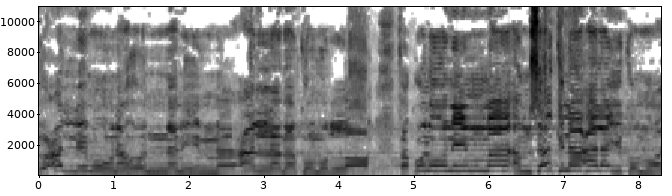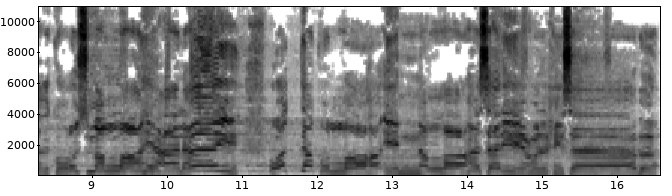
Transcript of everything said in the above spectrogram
تعلمونهن مما علمكم الله فكلوا مما أمسكنا عليكم واذكروا اسم الله عليه واتقوا الله إن الله سريع الحساب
